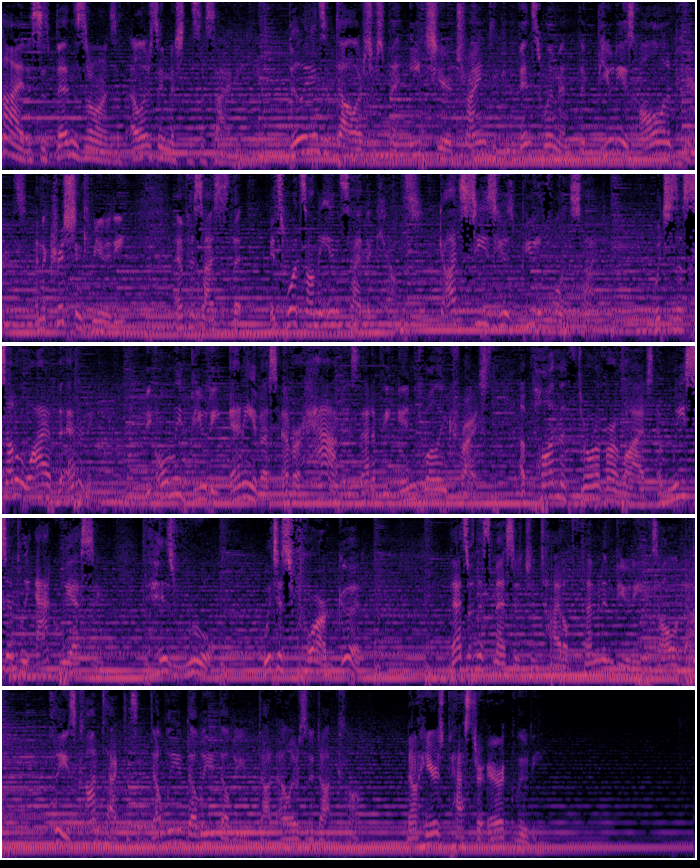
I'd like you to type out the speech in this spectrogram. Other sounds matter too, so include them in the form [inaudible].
Hi, this is Ben Zorns of Ellerslie Mission Society. Billions of dollars are spent each year trying to convince women that beauty is all in appearance, and the Christian community emphasizes that it's what's on the inside that counts. God sees you as beautiful inside, which is a subtle lie of the enemy. The only beauty any of us ever have is that of the indwelling Christ upon the throne of our lives, and we simply acquiescing to his rule, which is for our good. That's what this message entitled Feminine Beauty is all about. Please contact us at www.ellerslie.com. Now here's Pastor Eric Ludy.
